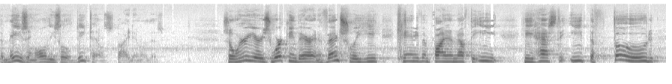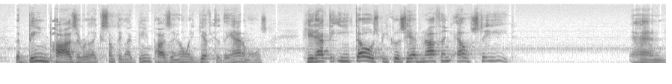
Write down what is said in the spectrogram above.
amazing, all these little details tied in with this. So here he's working there, and eventually he can't even find enough to eat. He has to eat the food, the bean pods, or like something like bean pods they only give to the animals. He'd have to eat those because he had nothing else to eat. And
